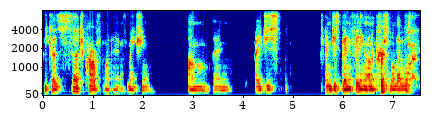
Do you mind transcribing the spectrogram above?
because such powerful information um, and I just I'm just benefiting on a personal level.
